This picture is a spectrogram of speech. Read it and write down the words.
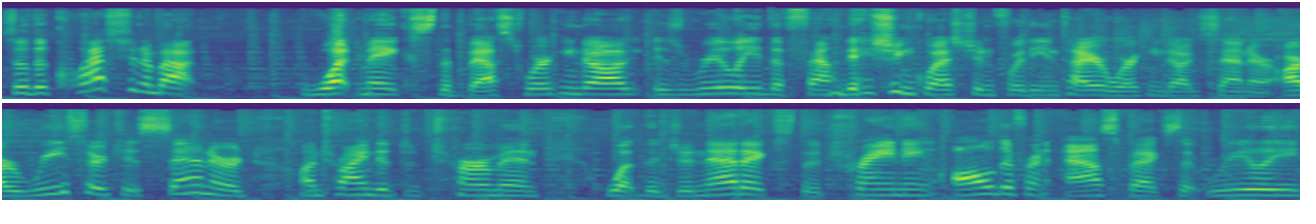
So the question about what makes the best working dog is really the foundation question for the entire Working Dog Center. Our research is centered on trying to determine what the genetics, the training, all different aspects that really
